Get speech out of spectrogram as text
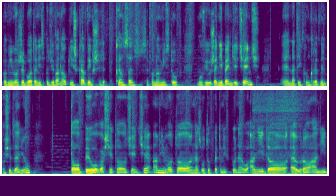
pomimo, że była to niespodziewana obniżka, większy konsensus ekonomistów mówił, że nie będzie cięć e, na tym konkretnym posiedzeniu, to było właśnie to cięcie, a mimo to na złotówkę to nie wpłynęło ani do euro, ani,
